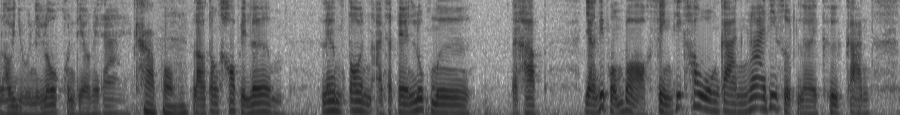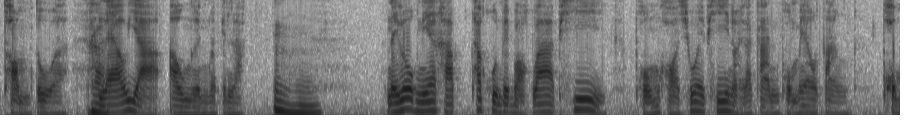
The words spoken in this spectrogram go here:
เราอยู่ในโลกคนเดียวไม่ได้ ครับผม เราต้องเข้าไปเริ่ม เริ่มต้นอาจจะเป็นลูกมือนะครับ อย่างที่ผมบอกสิ่งที่เข้าวงการง่ายที่สุดเลยคือการถ่อมตัว ครับ แล้วอย่าเอาเงินมาเป็นหลัก อืมในโลกนี้ครับ ถ้าคุณไปบอกว่าพี่ผมขอช่วยพี่หน่อยละกัน ผมไม่เอาตังค์ ผม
